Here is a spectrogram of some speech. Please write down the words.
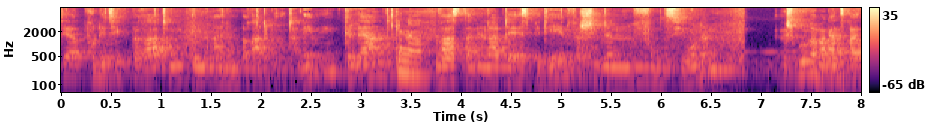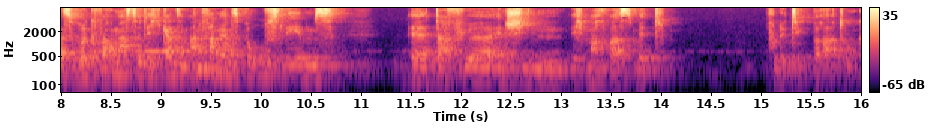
der Politikberatung in einem Beratungsunternehmen gelernt. Genau. Du warst dann innerhalb der SPD in verschiedenen Funktionen. Spulen wir mal ganz weit zurück. Warum hast du dich ganz am Anfang deines Berufslebens äh, dafür entschieden, ich mache was mit Politikberatung?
